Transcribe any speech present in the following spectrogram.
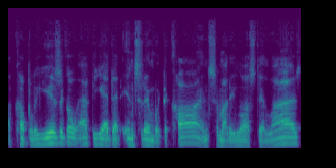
a couple of years ago after he had that incident with the car and somebody lost their lives.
